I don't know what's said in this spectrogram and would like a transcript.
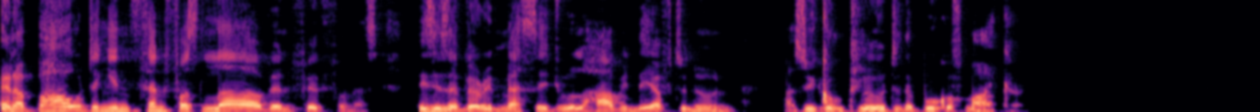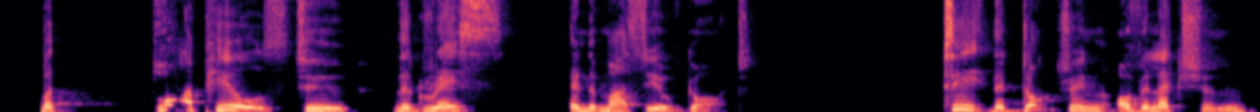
and abounding in steadfast love and faithfulness. This is a very message we'll have in the afternoon as we conclude the book of Micah. But Paul appeals to the grace and the mercy of God. See, the doctrine of election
